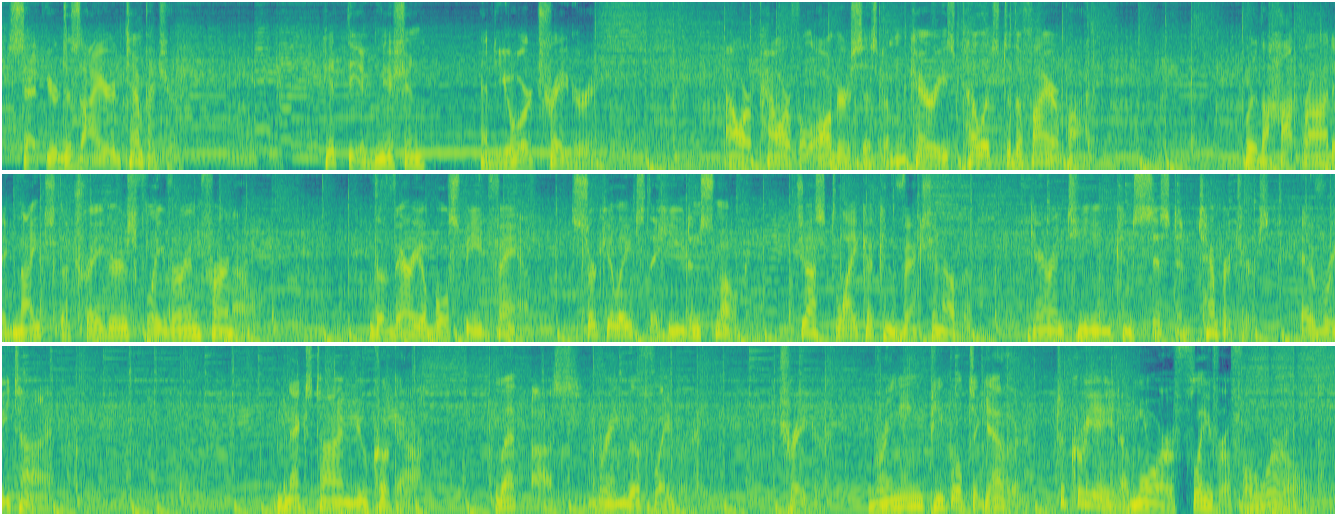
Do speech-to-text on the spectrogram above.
Set your desired temperature. Hit the ignition and you're Traegering. Our powerful auger system carries pellets to the fire pot, where the hot rod ignites the Traeger's flavor inferno. The variable speed fan circulates the heat and smoke, just like a convection oven, guaranteeing consistent temperatures every time. Next time you cook out, let us bring the flavor. Traeger, bringing people together to create a more flavorful world.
